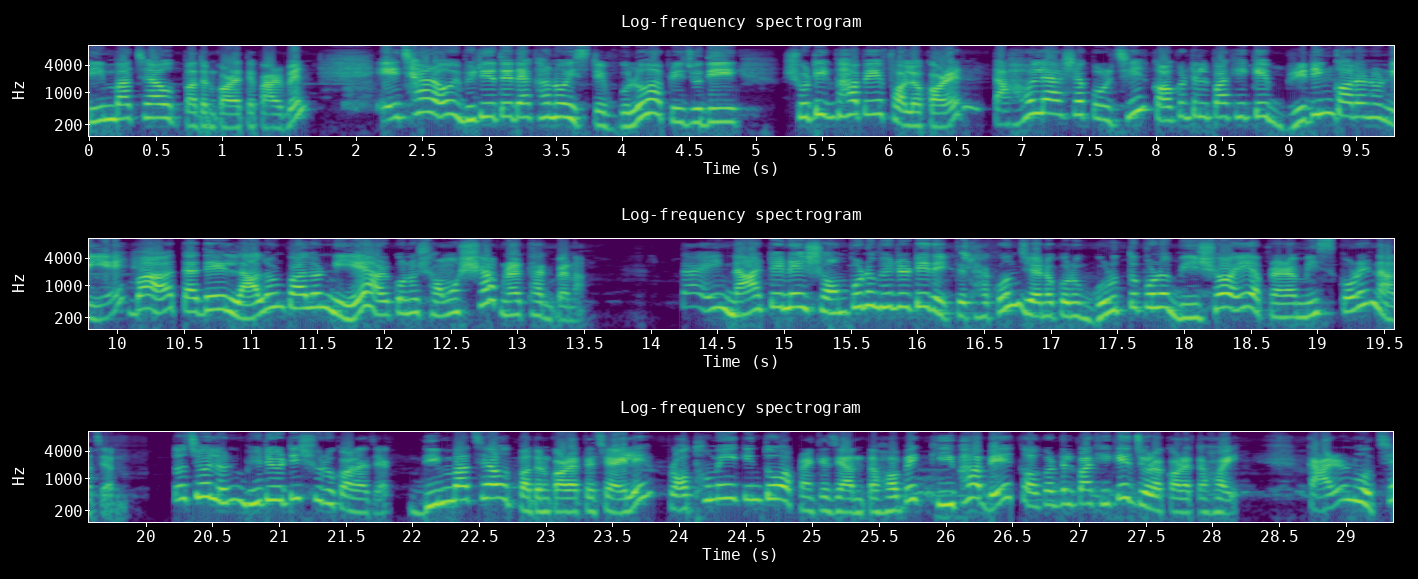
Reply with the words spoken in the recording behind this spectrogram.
ডিম বাচ্চা উৎপাদন করাতে পারবেন। এছাড়াও ভিডিওতে দেখানো স্টেপগুলো আপনি যদি সঠিকভাবে ফলো করেন, তাহলে আশা করছি ককাটেল পাখিকে ব্রিডিং করানো নিয়ে বা তাদের লালন পালন নিয়ে আর কোনো সমস্যা আপনার থাকবে না। তাই না টেনে সম্পূর্ণ ভিডিওটি দেখতে থাকুন, যেন কোনো গুরুত্বপূর্ণ বিষয় আপনারা মিস করে না যান। তো চলুন ভিডিওটি শুরু করা যাক। ডিম বাচ্চা উৎপাদন করাতে চাইলে প্রথমেই কিন্তু আপনাকে জানতে হবে কীভাবে ককটেল পাখিকে জোড়া করাতে হয়। কারণ হচ্ছে,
